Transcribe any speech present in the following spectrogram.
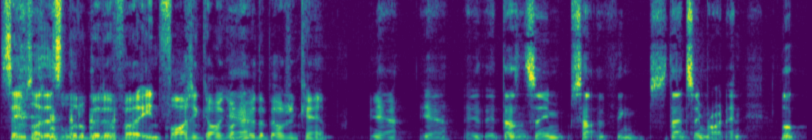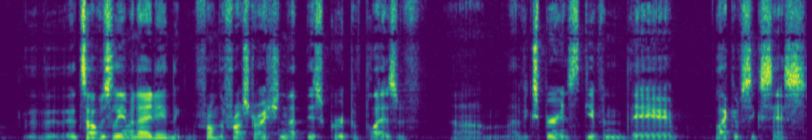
seems like there's a little bit of uh, infighting going on yeah. here at the Belgian camp. Yeah, yeah. It, it doesn't seem things don't seem right. And look, it's obviously emanating from the frustration that this group of players have um, have experienced given their lack of success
